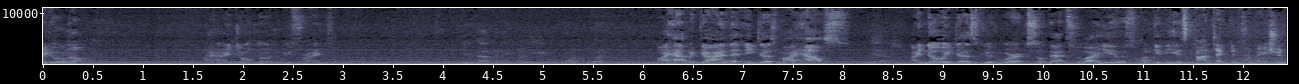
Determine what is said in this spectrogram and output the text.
I don't know. I, I don't know to be frank. Do you have anybody you work with? I have a guy that he does my house. Yes. I know he does good work, so that's who I use. I'll give you his contact information.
